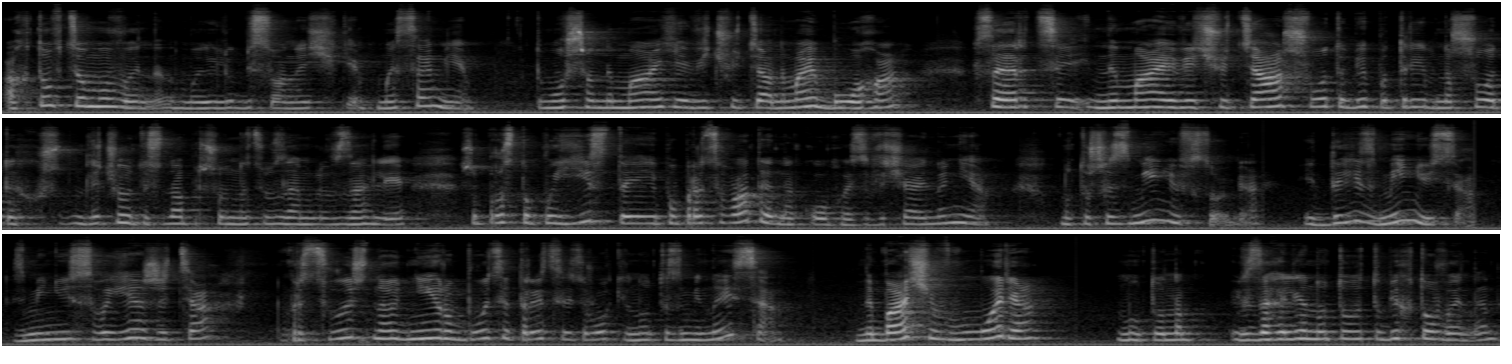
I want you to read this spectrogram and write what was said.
А хто в цьому винен, мої любі сонечки? Ми самі. Тому що немає відчуття, немає Бога в серці, немає відчуття, що тобі потрібно, що ти для чого ти сюди прийшов на цю землю взагалі. Щоб просто поїсти і попрацювати на когось, звичайно, ні. Ну то що змінюй в собі. Іди, змінюйся, змінюй своє життя. Працюєш на одній роботі 30 років, ну ти змінися. Не бачив моря, ну то взагалі, ну то тобі хто винен?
